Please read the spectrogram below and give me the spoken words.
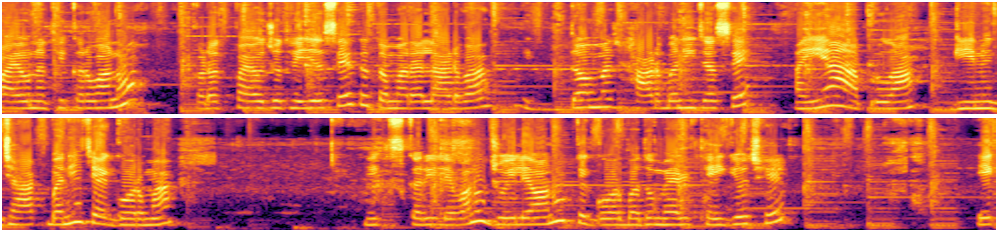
પાયો નથી કરવાનો. કડક પાયો જો થઈ જશે તો તમારા લાડવા એકદમ જ હાર્ડ બની જશે. અહીંયા આપણું આ ઘીનું ઝાક બની જાય ગોળમાં મિક્સ કરી લેવાનું, જોઈ લેવાનું કે ગોળ બધો મેલ્ટ થઈ ગયો છે. એક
